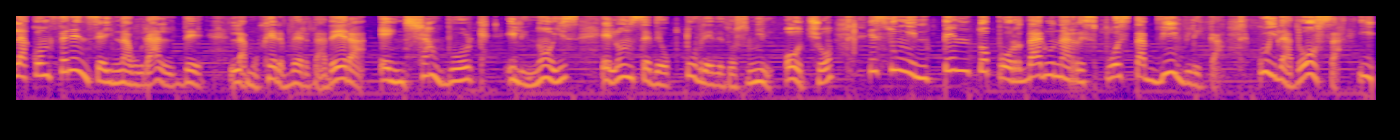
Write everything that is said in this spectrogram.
La conferencia inaugural de La Mujer Verdadera en Schaumburg, Illinois, el 11 de octubre de 2008, es un intento por dar una respuesta bíblica, cuidadosa y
